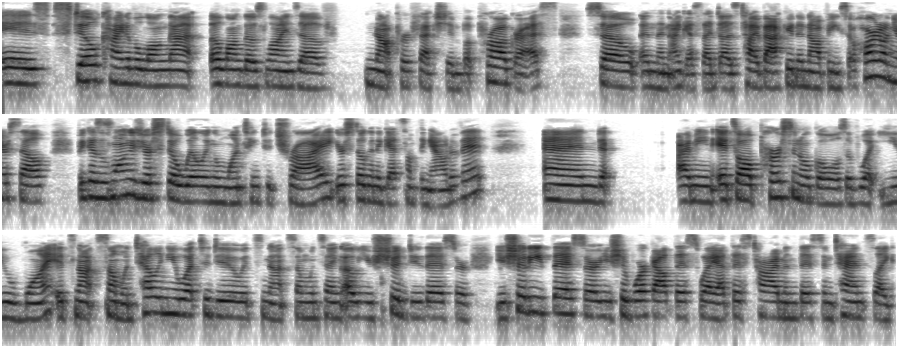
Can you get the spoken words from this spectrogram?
is still kind of along that along those lines of not perfection but progress. So, and then I guess that does tie back into not being so hard on yourself because as long as you're still willing and wanting to try, you're still going to get something out of it. And I mean, it's all personal goals of what you want. It's not someone telling you what to do. It's not someone saying, oh, you should do this, or you should eat this, or you should work out this way at this time and this intense. Like,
